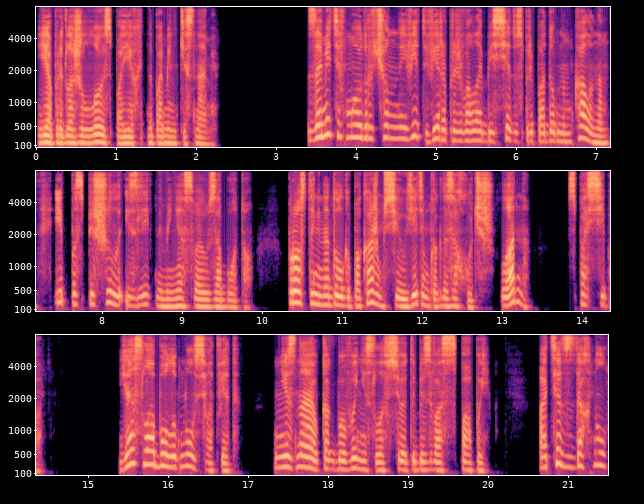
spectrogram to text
Я предложил Лоис поехать на поминки с нами. Заметив мой удрученный вид, Вера прервала беседу с преподобным Каланом и поспешила излить на меня свою заботу. «Просто ненадолго покажемся и уедем, когда захочешь. Ладно?» «Спасибо». Я слабо улыбнулась в ответ. Не знаю, как бы вынесла все это без вас с папой. Отец вздохнул.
